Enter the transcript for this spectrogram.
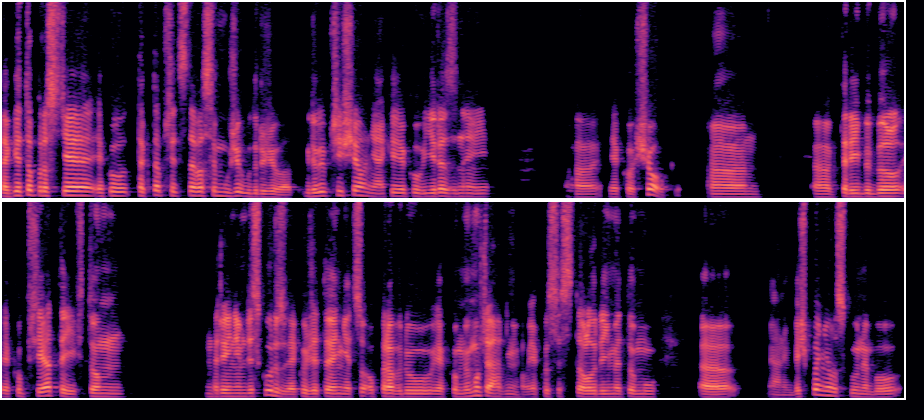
tak je to prostě, jako, tak ta představa se může udržovat. Kdyby přišel nějaký jako výrazný uh, jako šok, uh, uh, který by byl jako přijatý v tom veřejném diskurzu, jako že to je něco opravdu jako mimořádného, jako se stalo, dejme tomu, uh, já nevím, ve Španělsku nebo,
